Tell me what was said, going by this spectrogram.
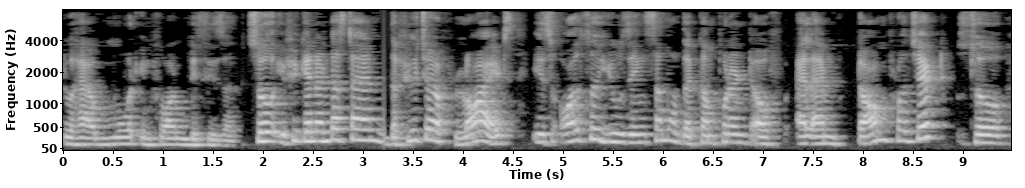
to have more informed decision. So if you can understand the future of Lloyds is also using some of the component of LM Tom project. So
